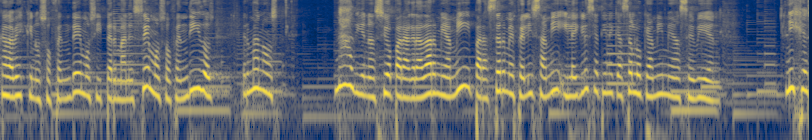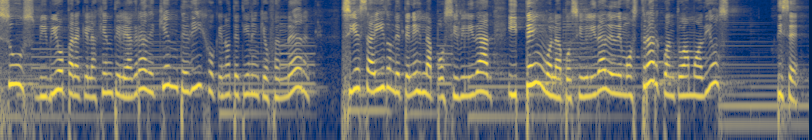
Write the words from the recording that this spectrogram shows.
Cada vez que nos ofendemos y permanecemos ofendidos, hermanos, nadie nació para agradarme a mí, para hacerme feliz a mí, y la iglesia tiene que hacer lo que a mí me hace bien. Ni Jesús vivió para que la gente le agrade. ¿Quién te dijo que no te tienen que ofender? Si es ahí donde tenés la posibilidad y tengo la posibilidad de demostrar cuánto amo a Dios. Dice,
